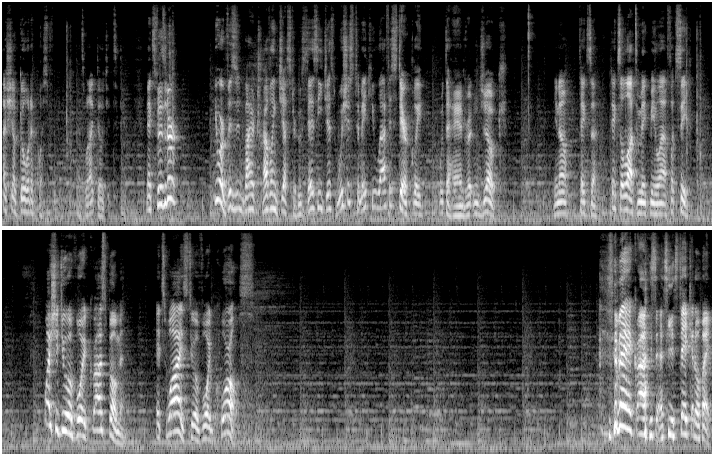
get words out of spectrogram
I shall go on a quest for you. That's what I told you to do. Next visitor, you are visited by a traveling jester who says he just wishes to make you laugh hysterically with a handwritten joke. You know, takes a takes a lot to make me laugh. Let's see. Why should you avoid crossbowmen? It's wise to avoid quarrels. the man cries as he is taken away.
